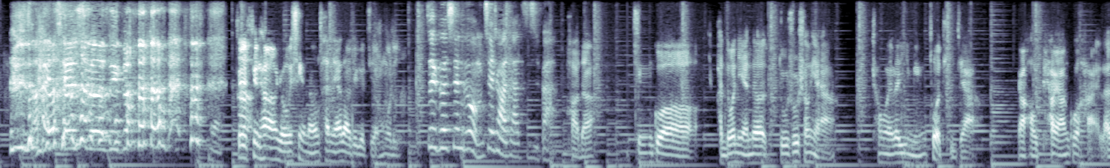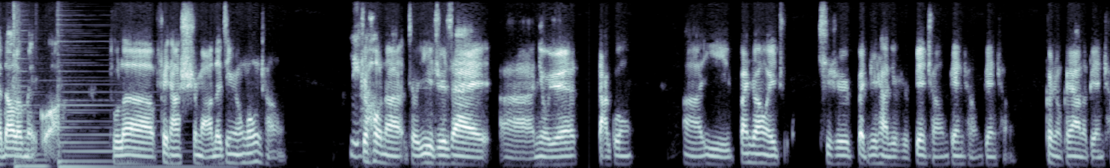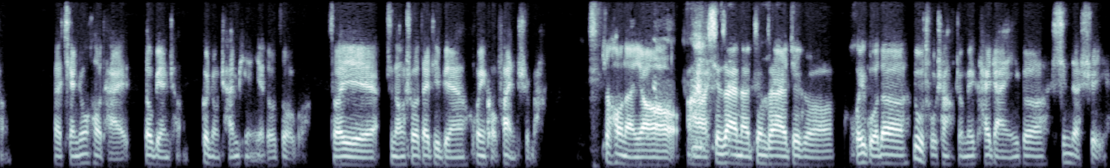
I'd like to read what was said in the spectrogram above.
太谦虚了，Z 哥。非非常荣幸能参加到这个节目里。Z 哥先给我们介绍一下自己吧。好的。经过很多年的读书生涯，成为了一名做题家，然后漂洋过海来到了美国，读了非常时髦的金融工程。之后呢，就一直在呃纽约打工，啊以搬砖为主，其实本质上就是编程、编程、编程，各种各样的编程，在前中后台都编程，各种产品也都做过，所以只能说在这边混一口饭吃吧。之后呢，要啊，现在呢，正在这个回国的路途上，准备开展一个新的事业。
